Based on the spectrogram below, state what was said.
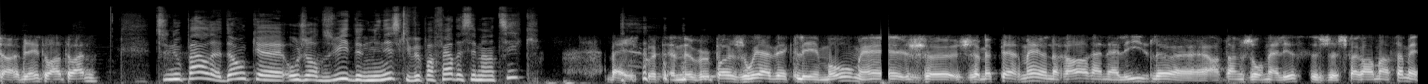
Ça va bien, toi, Antoine? Tu nous parles donc euh, aujourd'hui d'une ministre qui veut pas faire de sémantique? Ben, écoute, elle ne veut pas jouer avec les mots, mais je, je me permets une rare analyse là, euh, en tant que journaliste. Je, je fais rarement ça, mais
